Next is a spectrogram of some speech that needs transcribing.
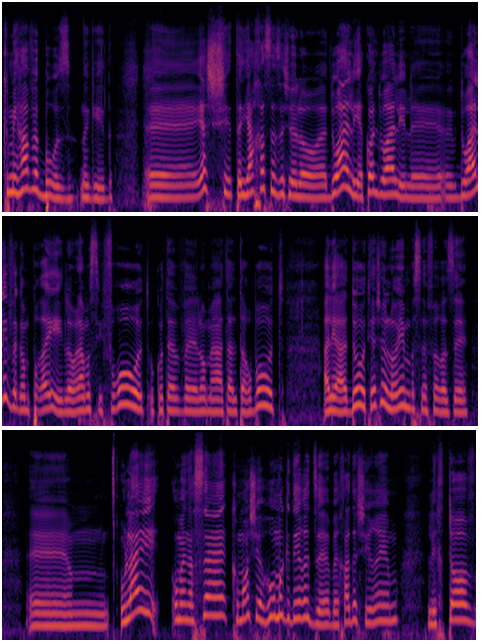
כמיהה ובוז, נגיד. יש את היחס הזה שלו, דואלי, הכל דואלי. דואלי וגם פראי, לעולם הספרות, הוא כותב לא מעט על תרבות, על יהדות, יש אלוהים בספר הזה. Um, אולי הוא מנסה, כמו שהוא מגדיר את זה באחד השירים, לכתוב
